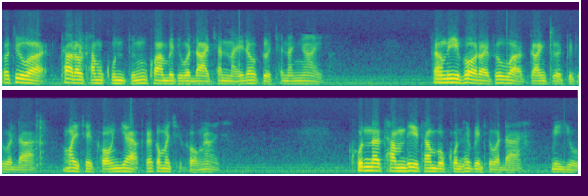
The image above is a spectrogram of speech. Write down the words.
ก็ชื่อว่าถ้าเราทำคุณถึงความเป็นเทวดาชั้นไหนเราก็เกิดชั้นนั้นง่าย ทั้งนี้เพราะอะไรเพราะว่าการเกิดเป็นเทวดาไม่ใช่ของยากและก็ไม่ใช่ของง่าย คุณธรรมที่ทำบุคคลให้เป็นเทวดามีอยู่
